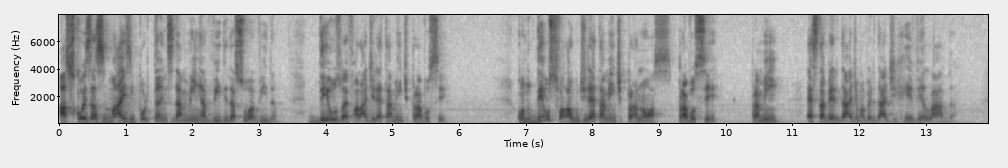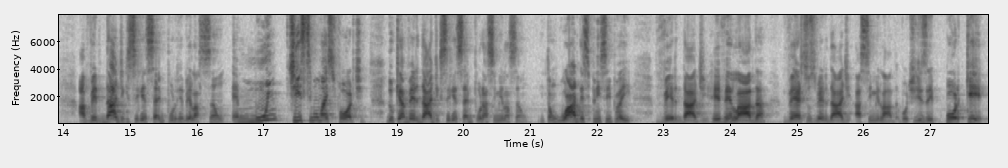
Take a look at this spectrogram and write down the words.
As coisas mais importantes da minha vida e da sua vida, Deus vai falar diretamente para você. Quando Deus fala algo diretamente para nós, para você, para mim, esta verdade é uma verdade revelada. A verdade que se recebe por revelação é muitíssimo mais forte do que a verdade que se recebe por assimilação. Então guarda esse princípio aí. Verdade revelada versus verdade assimilada. Vou te dizer. Por quê?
